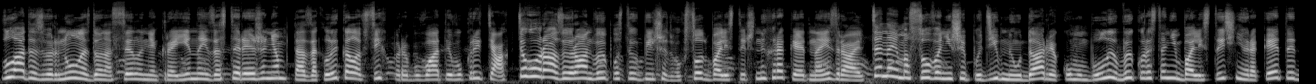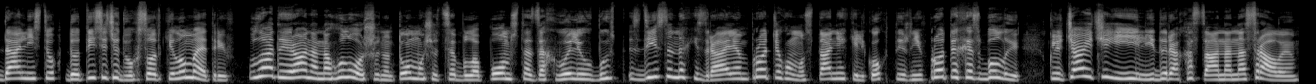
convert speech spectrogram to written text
Влада звернулась до населення країни із застереженням та закликала всіх перебувати в укриттях. Цього разу Іран випустив більше 200 балістичних ракет на Ізраїль. Це наймасованіший подібний удар, в якому були використані балістичні ракети дальністю до 1200 кілометрів. Влада Ірана наголошує на тому, що це була помста за хвилю вбивств, здійснених Ізраїлем протягом останніх кількох тижнів проти Хезболи, включаючи її лідера Хасана Насрали.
